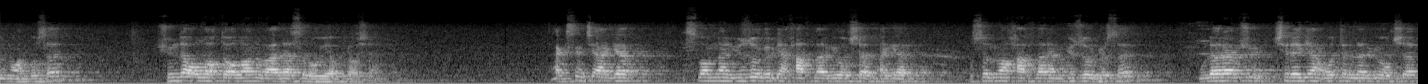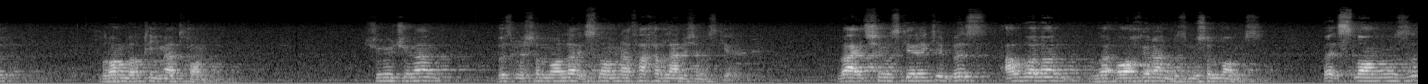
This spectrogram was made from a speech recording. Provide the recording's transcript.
iymon bo'lsa, shunda Alloh taoloning va'dasi ro'yobga oshadi. Aksincha agar islomdan yuz o'girgan xalqlarga o'xshab, agar musulmon xalqlar ham yuz o'girsa, ular ham shu chiragan o'tinlarga o'xshab biron bir qiymat qolmadi Shuning uchun ham biz musulmonlar islom bilan faxrlanishimiz kerak. Va aytishimiz kerakki, biz avvalon va oxiran biz musulmonmiz. Va islomimizni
